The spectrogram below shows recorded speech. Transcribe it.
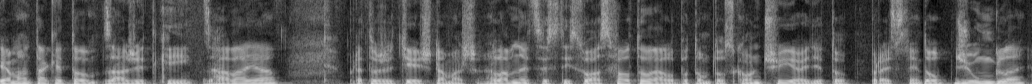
Ja mám takéto zážitky z Havaja, pretože tiež tam máš hlavné cesty sú asfaltové, ale potom to skončí a ide to presne do džungle.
